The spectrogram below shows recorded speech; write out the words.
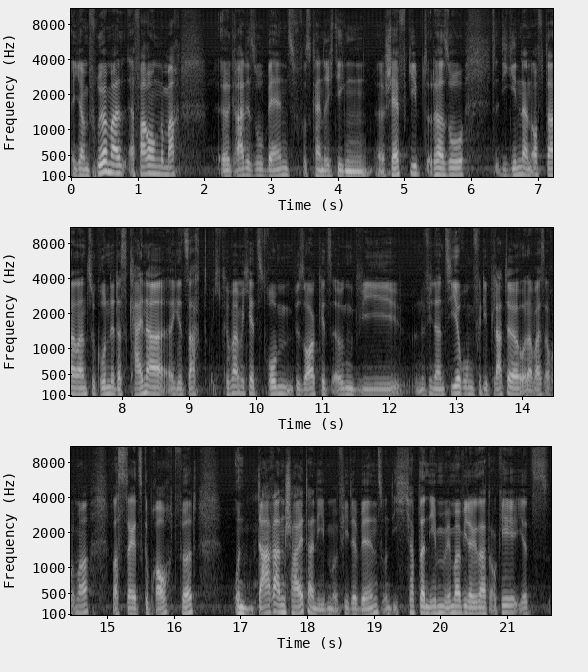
Ich habe früher mal Erfahrungen gemacht, äh, gerade so Bands, wo es keinen richtigen äh, Chef gibt oder so, die gehen dann oft daran zugrunde, dass keiner äh, jetzt sagt, ich kümmere mich jetzt drum, besorge jetzt irgendwie eine Finanzierung für die Platte oder was auch immer, was da jetzt gebraucht wird. Und daran scheitern eben viele Bands. Und ich habe dann eben immer wieder gesagt, okay, jetzt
